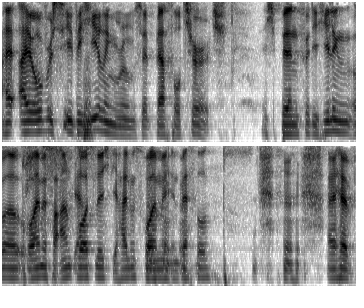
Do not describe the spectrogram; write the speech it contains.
I, I oversee the healing rooms at Bethel Church. Ich bin für die Healing-Räume verantwortlich, die Heilungsräume in Bethel. I have,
